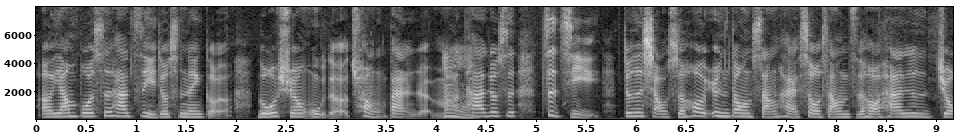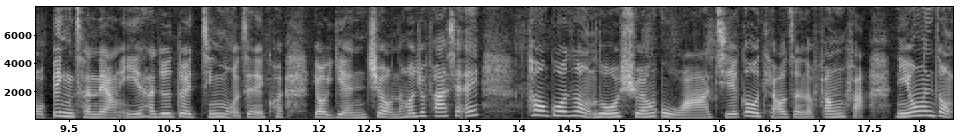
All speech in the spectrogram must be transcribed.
呃，杨博士他自己就是那个螺旋舞的创办人嘛，嗯他就是自己就是小时候运动伤害受伤之后，他就是久病成良医，他就是对筋膜这一块有研究，然后就发现，哎、透过这种螺旋舞啊结构调整的方法，你用一种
